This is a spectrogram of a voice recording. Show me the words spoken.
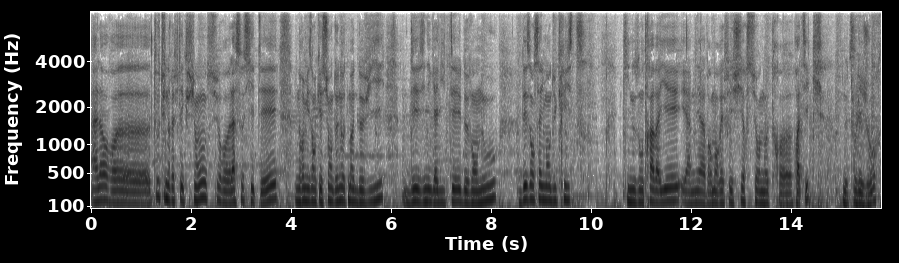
alors, euh, toute une réflexion sur euh, la société, une remise en question de notre mode de vie, des inégalités devant nous, des enseignements du Christ qui nous ont travaillé et amené à vraiment réfléchir sur notre euh, pratique de tous les jours.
